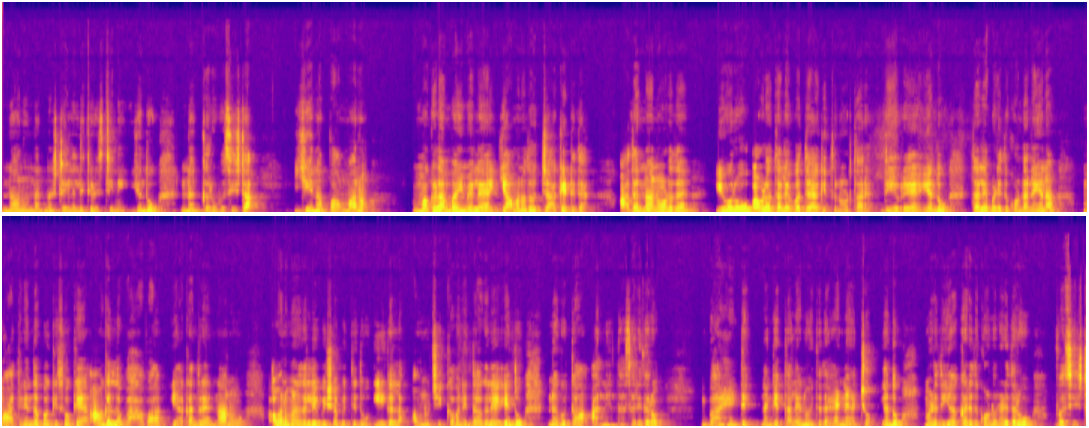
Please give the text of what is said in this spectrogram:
ನಾನು ನನ್ನ ಸ್ಟೈಲಲ್ಲಿ ತಿಳಿಸ್ತೀನಿ ಎಂದು ನಕ್ಕರು ವಸಿಷ್ಠ. ಏನಪ್ಪ ಅಮ್ಮನೋ, ಮಗಳ ಬಾಯಿ ಮೇಲೆ ಯಾವನದೋ ಜಾಕೆಟ್ ಇದೆ. ಅದನ್ನು ನೋಡದೆ ಇವರು ಅವಳ ತಲೆ ಒದ್ದೆ ಆಗಿದ್ದು ನೋಡ್ತಾರೆ. ದೇವ್ರೇ ಎಂದು ತಲೆ ಬಡಿದುಕೊಂಡ ನಯನ ಮಾತಿನಿಂದ ಬಗ್ಗಿಸೋಕೆ ಆಗಲ್ಲ ಭಾವ. ಯಾಕಂದರೆ ನಾನು ಅವನ ಮನದಲ್ಲಿ ವಿಷ ಬಿತ್ತಿದ್ದು ಈಗಲ್ಲ. ಅವನು ಚಿಕ್ಕವನಿದ್ದಾಗಲೇ ಎಂದು ನಗುತ್ತಾ ಅಲ್ಲಿಂದ ಸರಿದರು. ಬಾ ಹೆಂಡತಿ ನನಗೆ ತಲೆ ನೋಯ್ತಿದೆ ಹೆಣ್ಣೆ ಹಚ್ಚು ಎಂದು ಮಡದಿಯ ಕರೆದುಕೊಂಡು ನಡೆದರು ವಸಿಷ್ಠ.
